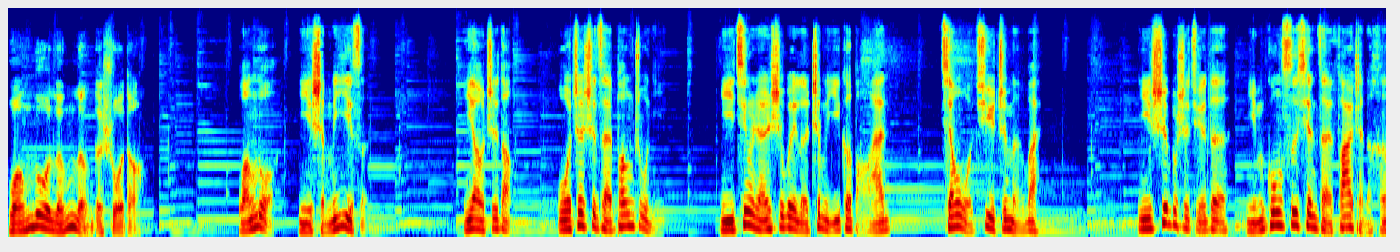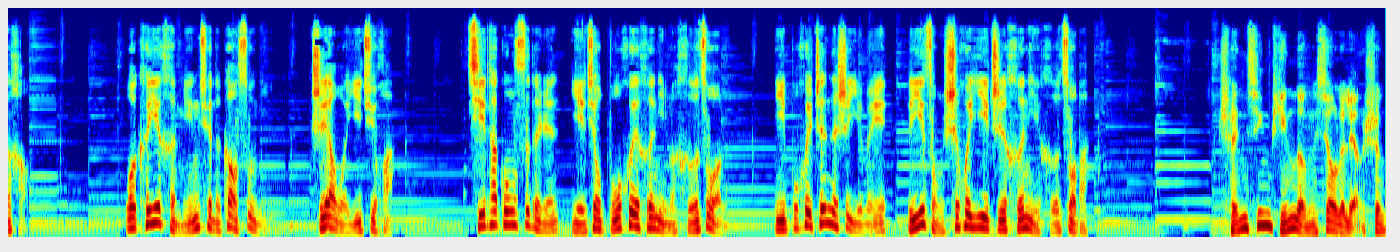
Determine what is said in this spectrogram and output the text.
王洛冷冷的说道。王洛，你什么意思？你要知道，我这是在帮助你，你竟然是为了这么一个保安，将我拒之门外。你是不是觉得你们公司现在发展的很好？我可以很明确的告诉你，只要我一句话，其他公司的人也就不会和你们合作了。你不会真的是以为李总是会一直和你合作吧？陈清平冷笑了两声，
